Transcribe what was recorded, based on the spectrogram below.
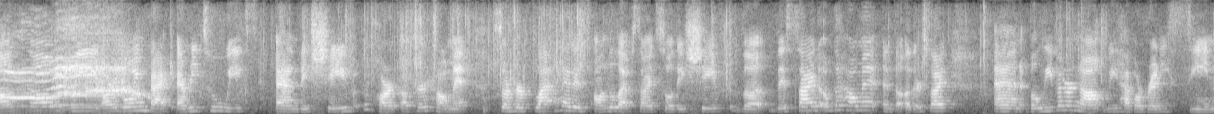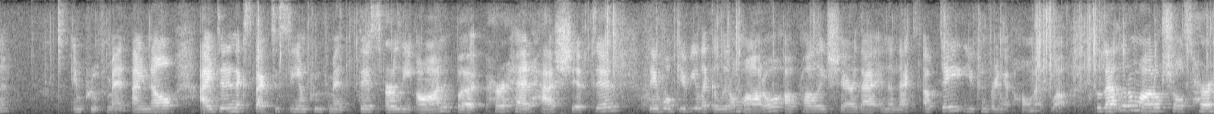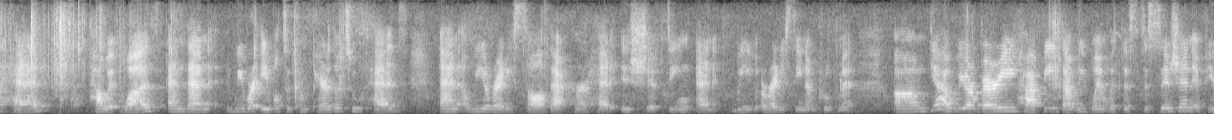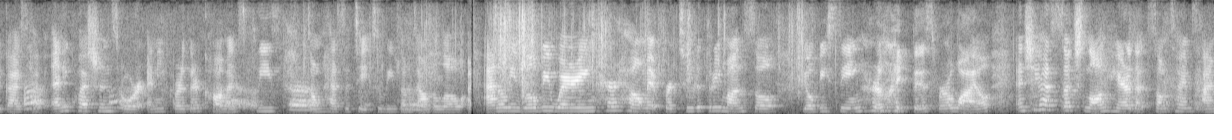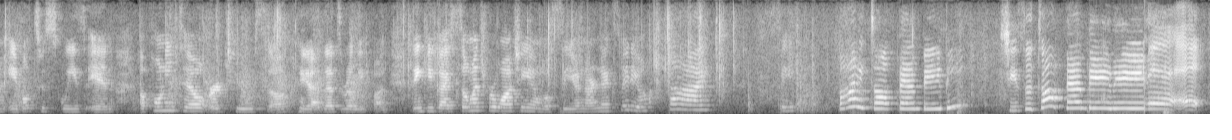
also, we are going back every two weeks and they shave part of her helmet. So her flat head is on the left side, so they shave the this side of the helmet and the other side. And believe it or not, we have already seen improvement. I know I didn't expect to see improvement this early on, but her head has shifted they will give you like a little model. I'll probably share that in the next update. You can bring it home as well. So that little model shows her head, how it was, and then we were able to compare the two heads and we already saw that her head is shifting and we already seen improvement. Um, yeah, we are very happy that we went with this decision. If you guys have any questions or any further comments, please don't hesitate to leave them down below. Annalee will be wearing her helmet for two to three months, so you'll be seeing her like this for a while. And she has such long hair that sometimes I'm able to squeeze in a ponytail or two. So yeah, that's really fun. Thank you guys so much for watching and we'll see you in our next video. Bye. Say bye, doc band baby. She's a doc band baby.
